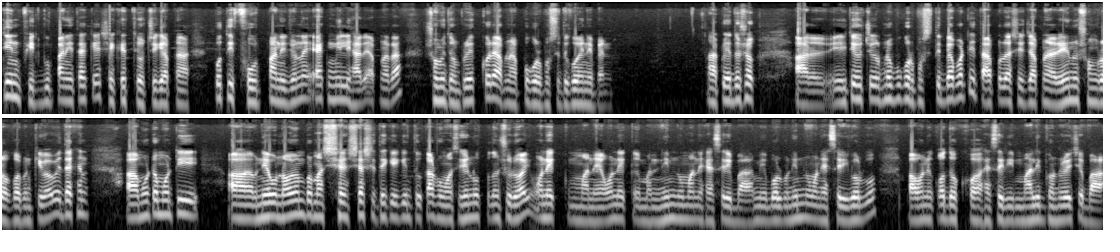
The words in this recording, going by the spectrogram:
তিন ফিট পানি থাকে, সেক্ষেত্রে হচ্ছে কি আপনার প্রতি ফুট পানির জন্য এক মিলি হারে আপনারা সমিতন প্রয়োগ করে আপনার পুকুর প্রস্তুতি করে নেবেন। আর প্রিয় দর্শক, আর এটি হচ্ছে আপনার পুকুর প্রস্তুতির ব্যাপারটি, তারপরে আসে যে আপনারা রেণু সংগ্রহ করবেন কীভাবে। দেখেন মোটামুটি নভেম্বর মাস শেষ- থেকে কিন্তু কার্পু মাছের রেণু উৎপাদন শুরু হয়। অনেক মানে অনেক মানে নিম্নমানের হ্যাসারি বা আমি বলব নিম্নমানের হ্যাসারি বলব বা অনেক অদক্ষ হ্যাসারি মালিকগণ রয়েছে বা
